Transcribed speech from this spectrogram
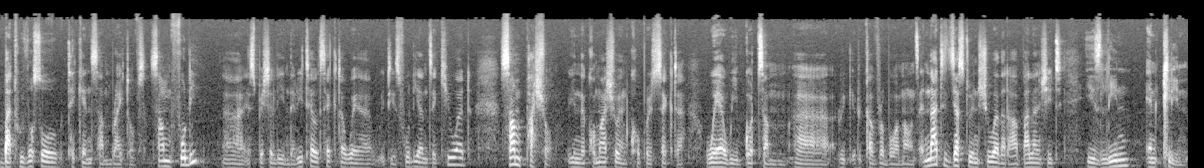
but we've also taken some write-offs, some fully, uh, especially in the retail sector where it is fully unsecured, some partial in the commercial and corporate sector where we've got some uh, re recoverable amounts. And that is just to ensure that our balance sheet is lean and clean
